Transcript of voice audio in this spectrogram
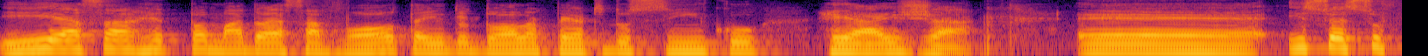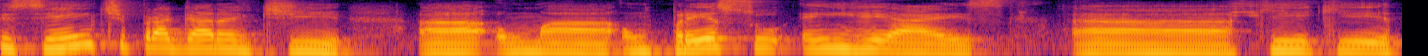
e essa retomada, essa volta aí do dólar perto dos 5 reais já. É, isso é suficiente para garantir uh, uma, um preço em reais uh, que, que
